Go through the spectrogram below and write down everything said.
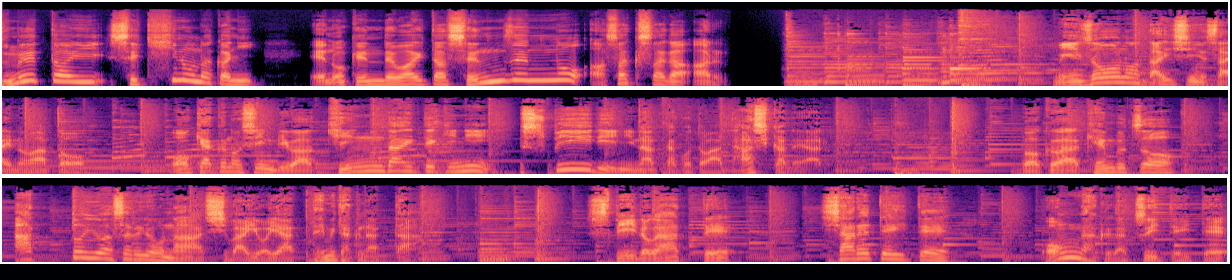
冷たい石碑の中に、江ノ県で湧いた戦前の浅草がある。未曾有の大震災の後、お客の心理は近代的にスピーディーになったことは確かである。僕は見物をあっと言わせるような芝居をやってみたくなった。スピードがあって、洒落ていて、音楽がついていて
